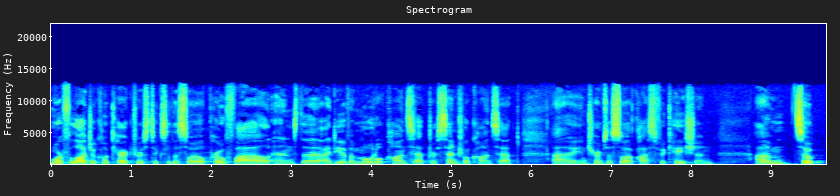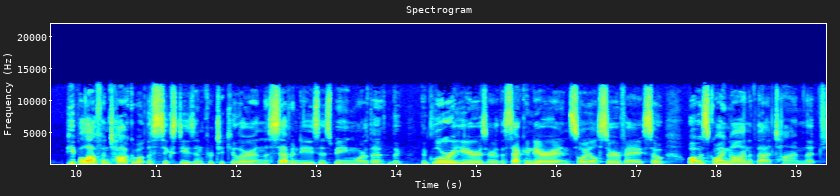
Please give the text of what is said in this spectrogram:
morphological characteristics of the soil profile and the idea of a modal concept or central concept uh, in terms of soil classification. Um, so people often talk about the 60s in particular and the 70s as being more the, the, the, glory years or the second era in soil survey. So, what was going on at that time that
